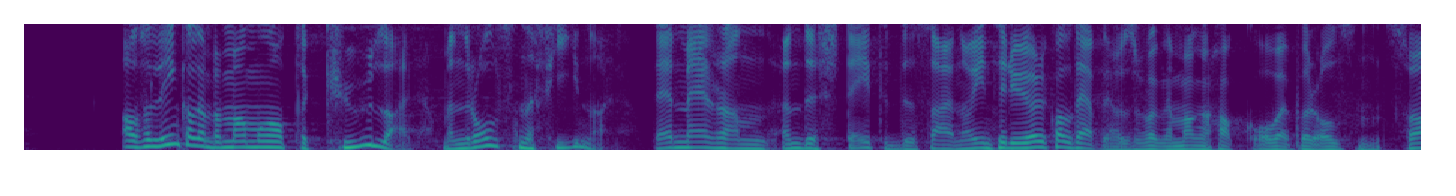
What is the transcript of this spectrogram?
Altså Lincoln er på mange måter kulere, men Rollsen er finere. Det er mer sånn understated design, og interiørkvaliteten er jo selvfølgelig mange hakk over på Rollsen. Så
